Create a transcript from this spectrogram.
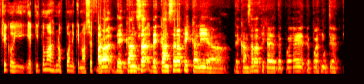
Chicos, y, aquí Tomás nos pone que no hace falta. descansa, descansa la fiscalía, descansa la fiscalía, te, puede, te puedes mutear.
